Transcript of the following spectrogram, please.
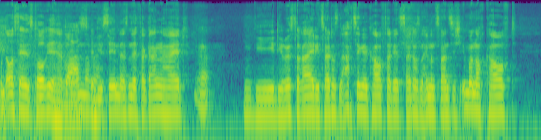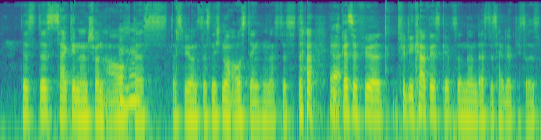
Und aus der Historie heraus. Der wenn die sehen, dass in der Vergangenheit ja. die, die Rösterei, die 2018 gekauft hat, jetzt 2021 immer noch kauft, das, das zeigt ihnen dann schon auch, mhm. dass, dass wir uns das nicht nur ausdenken, dass das da ja. Interesse für, für die Kaffees gibt, sondern dass das halt wirklich so ist.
